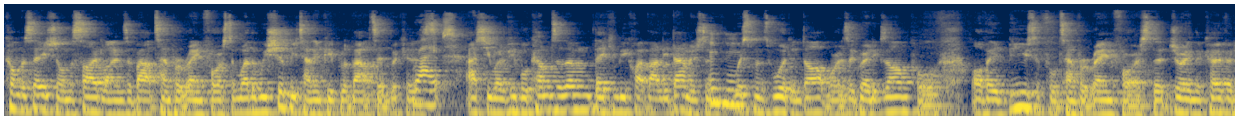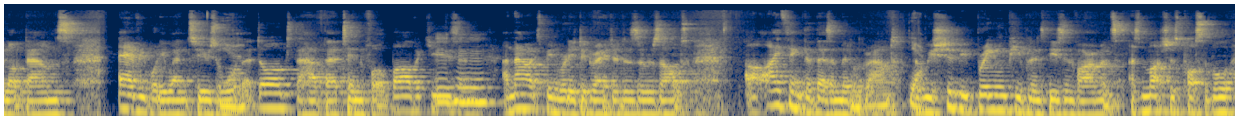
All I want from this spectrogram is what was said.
conversation on the sidelines about temperate rainforest and whether we should be telling people about it because right. actually when people come to them they can be quite badly damaged and mm-hmm. Wistman's Wood in Dartmoor is a great example of a beautiful temperate rainforest that during the COVID lockdowns everybody went to to yeah. walk their dogs to have their tinfoil barbecue barbecues, mm-hmm. and, and now it's been really degraded as a result. I think that there's a middle ground. Yeah. That we should be bringing people into these environments as much as possible,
